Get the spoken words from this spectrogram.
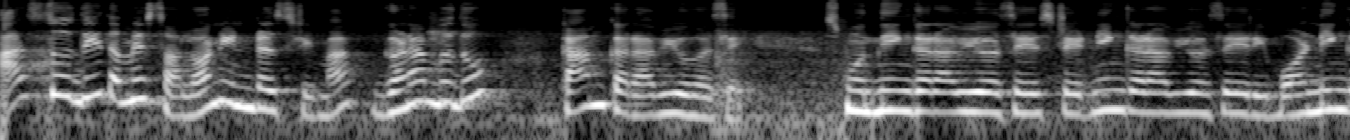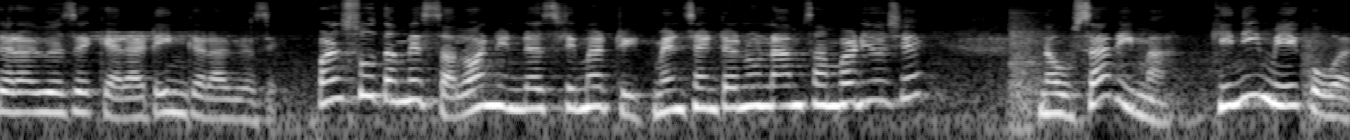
આજ સુધી તમે સલોન ઇન્ડસ્ટ્રીમાં ઘણા બધું કામ કરાવ્યું હશે. સ્મૂથનિંગ કરાવ્યું હશે સ્ટ્રેટનિંગ કરાવ્યું હશે રિબોન્ડિંગ કરાવ્યું હશે કેરાટીન કરાવ્યું હશે. પણ શું તમે સલોન ઇન્ડસ્ટ્રીમાં ટ્રીટમેન્ટ સેન્ટરનું નામ સાંભળ્યું છે? નવસારીમાં કિની મેક ઓવર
